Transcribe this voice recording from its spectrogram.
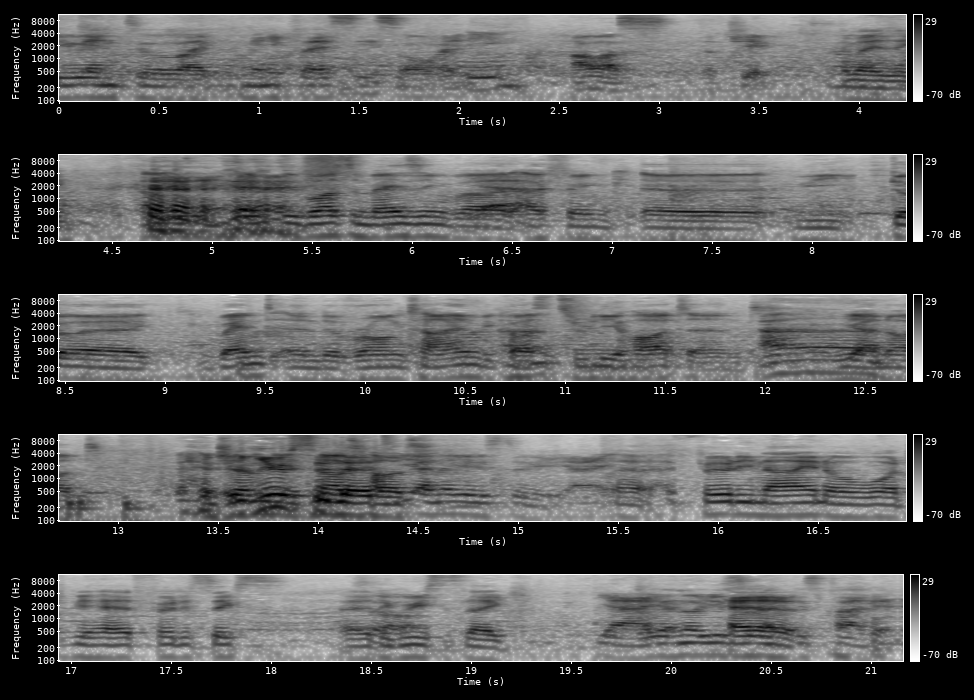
you went to like many places already. How was the trip? Amazing. it, it was amazing, but Yeah. I think uh, we go, uh, went in the wrong time because it's really hot and Ah. we are not. Germany Used to not that. hot. Yeah, not used to it, right? Uh, 39 or what we had, 36 uh, degrees is like yeah, you're not used to Hell. like, this climate.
